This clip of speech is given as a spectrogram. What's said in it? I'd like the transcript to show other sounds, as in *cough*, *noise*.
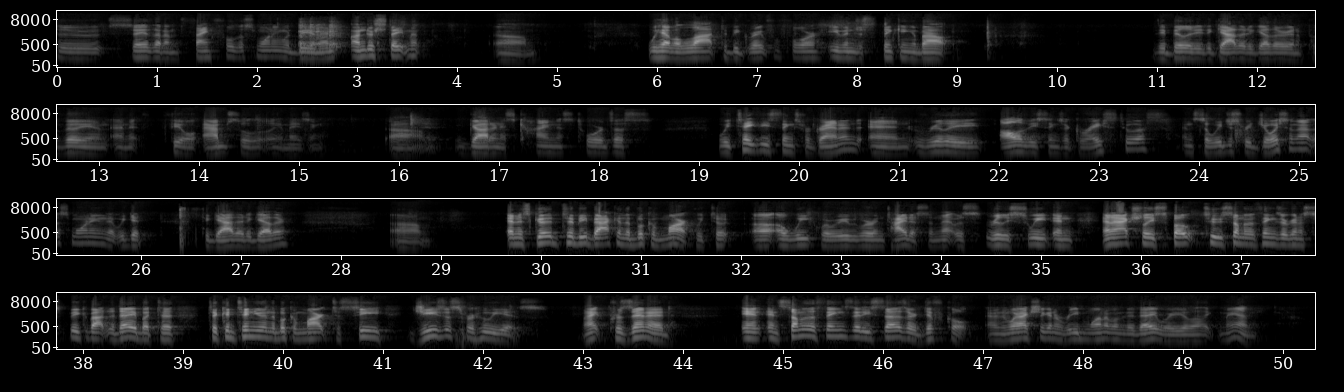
to say that I'm thankful this morning would be an understatement. Um, we have a lot to be grateful for, even just thinking about the ability to gather together in a pavilion and it feel absolutely amazing. Um, God and His kindness towards us. We take these things for granted, and really, all of these things are grace to us. And so we just rejoice in that this morning that we get to gather together. Um, and it's good to be back in the book of Mark. We took uh, a week where we were in Titus, and that was really sweet. And, and I actually spoke to some of the things we're going to speak about today, but to, to continue in the book of Mark to see Jesus for who he is, right? Presented. And, and some of the things that he says are difficult. And we're actually going to read one of them today where you're like, man,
